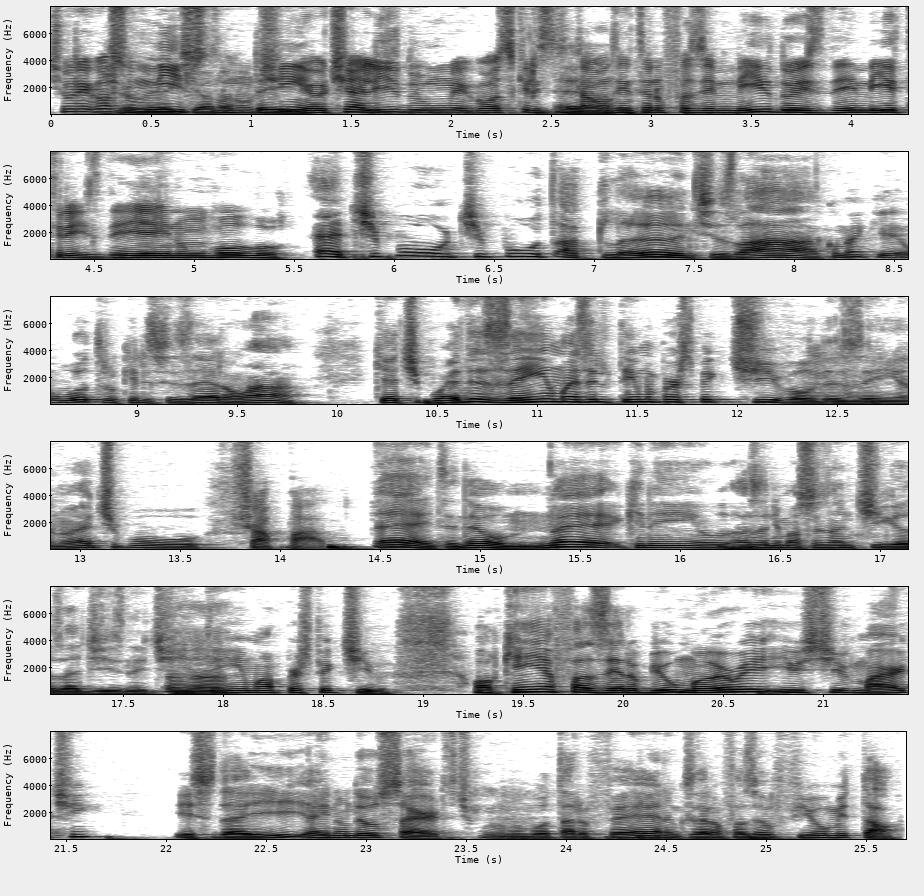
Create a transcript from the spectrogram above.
Tinha um negócio aqui, misto, eu não tinha? Eu tinha lido um negócio que eles estavam tentando fazer meio 2D, meio 3D e aí não rolou. É, tipo, tipo Atlantis lá, como é que é? O outro que eles fizeram lá, que é tipo, é desenho, mas ele tem uma perspectiva o desenho, não é tipo. Chapado. É, entendeu? Não é que nem as animações antigas da Disney. Tinha, Aham. Tem uma perspectiva. Ó, quem ia fazer era o Bill Murray e o Steve Martin. Esse daí, aí não deu certo. Tipo, não botaram fé, não quiseram fazer o filme e tal.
